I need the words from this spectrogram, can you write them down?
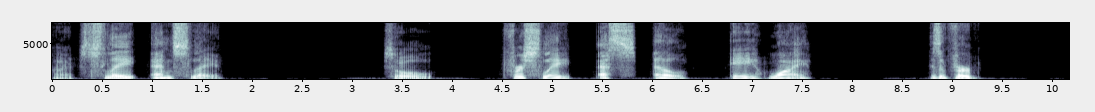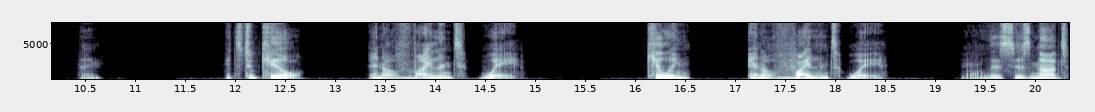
Right, slay and sleigh. So, first slay, S L A Y, is a verb. Okay? It's to kill in a violent way. Killing in a violent way. Now, this is not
